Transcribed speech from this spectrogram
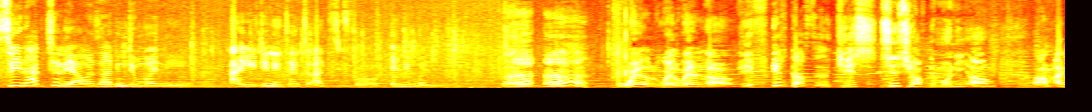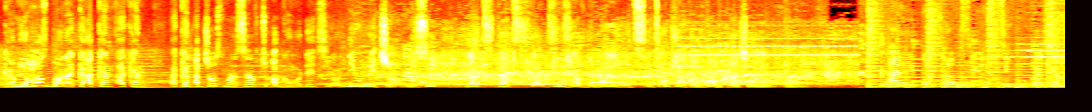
Sweet, actually, I was having the money. I didn't intend to ask you for any money. Uh, uh. Well, well, well. Uh, if if that's the case, since you have the money, um, um, I, am your husband. I, I can, I can, I can adjust myself to accommodate your new nature. You see, that's that's that. Since you have the money, it's it's okay. You can go and plait your hair. Um, I want to ask you a simple question.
